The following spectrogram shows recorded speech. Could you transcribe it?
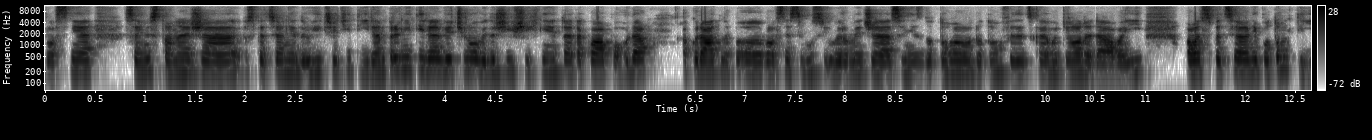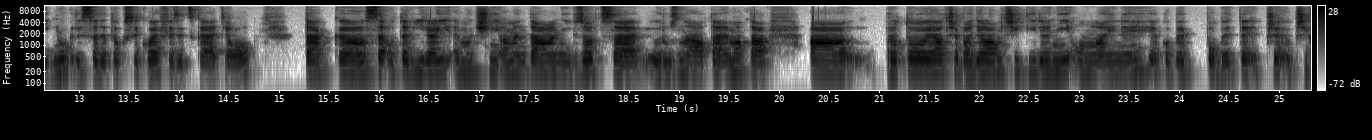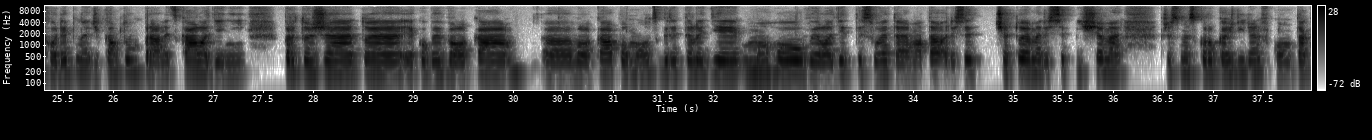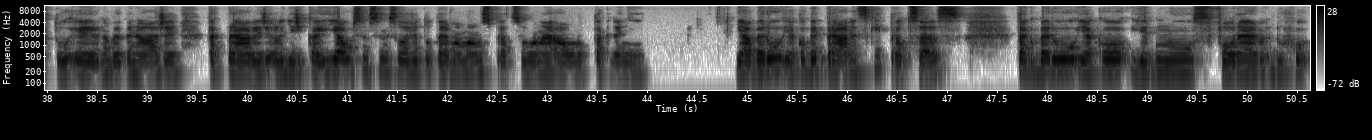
vlastně se jim stane, že speciálně druhý, třetí týden, první týden většinou vydrží všichni, to je taková pohoda, akorát ne, vlastně si musí uvědomit, že se nic do toho, do toho fyzického těla nedávají, ale speciálně po tom týdnu, kdy se detoxikuje fyzické tělo, tak eh, se otevírají emoční a mentální vzorce, různá témata a proto já třeba dělám tří týdenní online jakoby pobyty, přechody, říkám tomu pránická ladění, protože to je jakoby velká, eh, velká pomoc, kdy ty lidi mohou vyladit ty svoje témata. A když si četujeme, když si píšeme, protože jsme skoro každý den v kontaktu i na webináři, tak právě lidi říkají, já už jsem si myslela, že to téma mám zpracované a ono tak není. Já beru jakoby pránecký proces, tak beru jako jednu z forem ducho,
